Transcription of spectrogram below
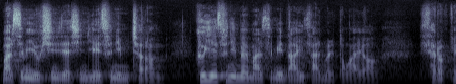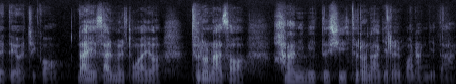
말씀이 육신이 되신 예수님처럼 그 예수님의 말씀이 나의 삶을 통하여 새롭게 되어지고 나의 삶을 통하여 드러나서 하나님의 뜻이 드러나기를 원합니다.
